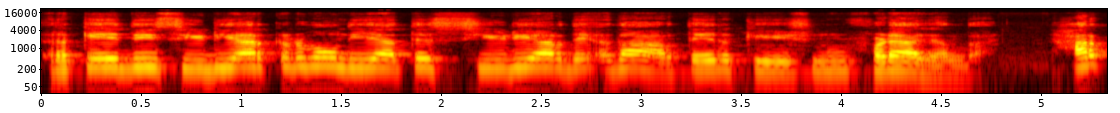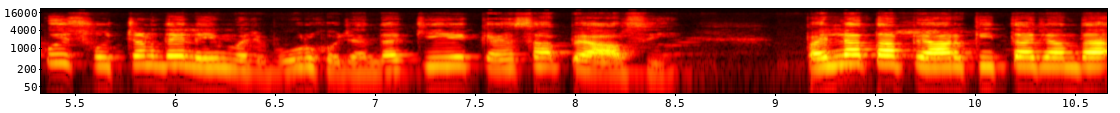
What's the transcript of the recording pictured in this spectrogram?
ਰਕੇਸ਼ ਦੀ ਸੀਡੀਆਰ ਕਢਵਾਉਂਦੀ ਹੈ ਤੇ ਸੀਡੀਆਰ ਦੇ ਆਧਾਰ ਤੇ ਰਕੇਸ਼ ਨੂੰ ਫੜਿਆ ਜਾਂਦਾ ਹੈ। ਹਰ ਕੋਈ ਸੋਚਣ ਦੇ ਲਈ ਮਜਬੂਰ ਹੋ ਜਾਂਦਾ ਕਿ ਇਹ ਕੈਸਾ ਪਿਆਰ ਸੀ। ਪਹਿਲਾਂ ਤਾਂ ਪਿਆਰ ਕੀਤਾ ਜਾਂਦਾ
